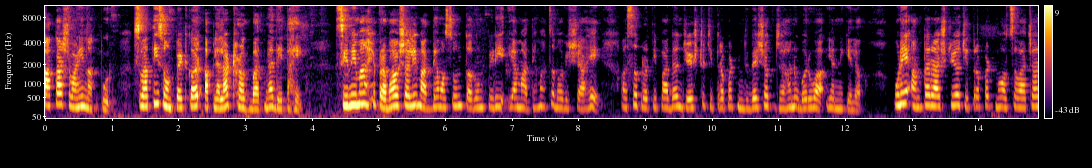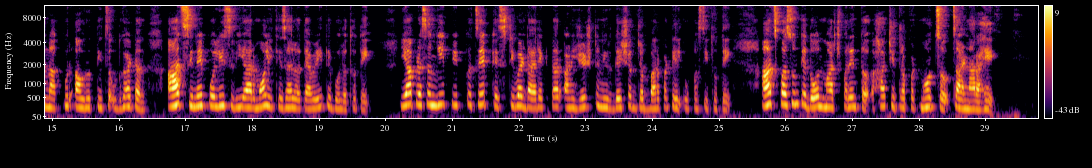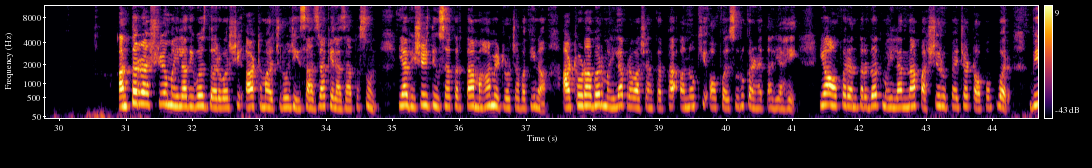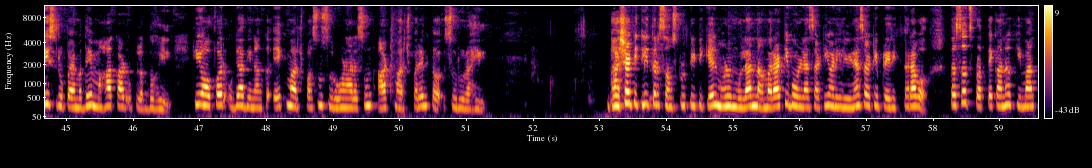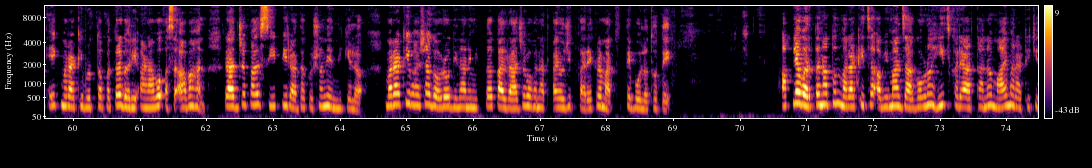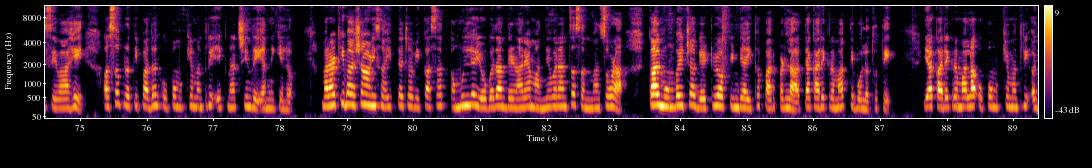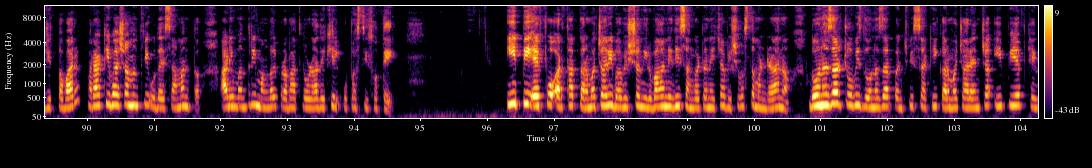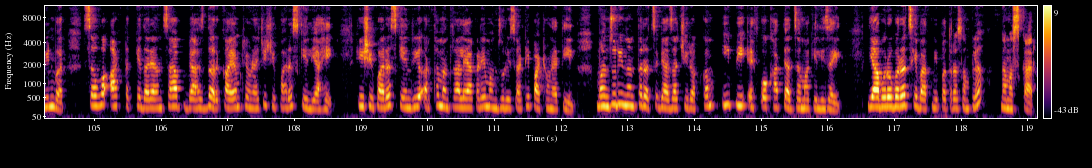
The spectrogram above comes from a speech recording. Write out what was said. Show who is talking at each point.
Speaker 1: आकाशवाणी नागपूर. स्वाती सोनपेटकर आपल्याला ठळक बातम्या देत आहे. सिनेमा हे प्रभावशाली माध्यम असून तरुण पिढी या माध्यमाचं भविष्य आहे असं प्रतिपादन ज्येष्ठ चित्रपट निर्देशक जहानू बरुआ यांनी केलं. पुणे आंतरराष्ट्रीय चित्रपट महोत्सवाच्या नागपूर आवृत्तीचं उद्घाटन आज सिनेपोलिस व्ही आर मॉल इथे झालं त्यावेळी ते बोलत होते. या प्रसंगी पिफचे फेस्टिवल डायरेक्टर आणि ज्येष्ठ निर्देशक जब्बार पटेल उपस्थित होते. आजपासून ते दोन मार्चपर्यंत हा चित्रपट महोत्सव चालणार आहे. आंतरराष्ट्रीय महिला दिवस दरवर्षी आठ मार्च रोजी साजरा केला जात असून या विशेष दिवसाकरता महामेट्रोच्या वतीनं आठवडाभर महिला प्रवाशांकरता अनोखी ऑफर सुरू करण्यात आली आहे. या ऑफर अंतर्गत महिलांना पाचशे रुपयाच्या टॉपअपवर वीस रुपयामध्ये महाकार्ड उपलब्ध होईल. ही ऑफर उद्या दिनांक एक मार्चपासून सुरू होणार असून आठ मार्चपर्यंत सुरू राहील. भाषा टिकली तर संस्कृती टिकेल म्हणून मुलांना मराठी बोलण्यासाठी आणि लिहिण्यासाठी प्रेरित करावं. तसंच प्रत्येकानं किमान एक मराठी वृत्तपत्र घरी आणावं असं आवाहन राज्यपाल सी पी राधाकृष्णन यांनी केलं. मराठी भाषा गौरव दिनानिमित्त काल राजभवनात आयोजित कार्यक्रमात ते बोलत होते. आपल्या वर्तनातून मराठीचा अभिमान जागवणं हीच खऱ्या अर्थानं माय मराठीची सेवा आहे असं प्रतिपादन उपमुख्यमंत्री एकनाथ शिंदे यांनी केलं. मराठी भाषा आणि साहित्याच्या विकासात अमूल्य योगदान देणाऱ्या मान्यवरांचा सन्मान सोहळा काल मुंबईच्या गेटवे ऑफ इंडिया इथं पार पडला. त्या कार्यक्रमात ते बोलत होते. या कार्यक्रमाला उपमुख्यमंत्री अजित पवार मराठी भाषा मंत्री उदय सामंत आणि मंत्री मंगल प्रभात लोढा देखील उपस्थित होते. ई पी एफ ओ अर्थात कर्मचारी भविष्य निर्वाह निधी संघटनेच्या विश्वस्त मंडळानं दोन हजार चोवीस दोन हजार पंचवीससाठी कर्मचाऱ्यांच्या ई पी एफ ठेवींवर सव्वा आठ टक्के दरांचा व्याजदर कायम ठेवण्याची शिफारस केली आहे. ही शिफारस केंद्रीय अर्थ मंत्रालयाकडे मंजुरीसाठी पाठवण्यात येईल. मंजुरीनंतरच व्याजाची रक्कम ई पी एफ ओ खात्यात जमा केली जाईल. याबरोबरच हे बातमीपत्र संपलं. नमस्कार.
